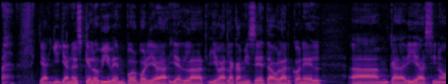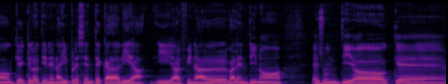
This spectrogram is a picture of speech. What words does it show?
ya, ya, no es que lo viven por, por llevar, llevar, la, camiseta o hablar con él cada día, sino que, que, lo tienen ahí presente cada día. Y al final Valentino es un tío que,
